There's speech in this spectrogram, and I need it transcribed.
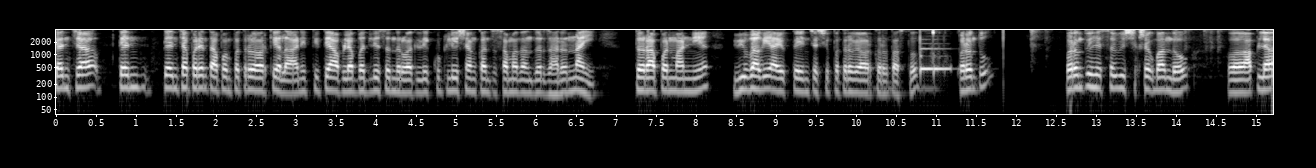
त्यांच्या त्यां त्यांच्यापर्यंत आपण पत्रव्यवहार केला आणि तिथे आपल्या बदली संदर्भातले कुठलीही शंकांचं समाधान जर झालं नाही तर आपण माननीय विभागीय आयुक्त यांच्याशी पत्रव्यवहार करत असतो. परंतु परंतु हे सव्वीस शिक्षक बांधव आपल्या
